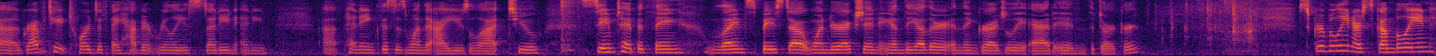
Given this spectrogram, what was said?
uh, gravitate towards if they haven't really studied any uh, pen ink. This is one that I use a lot too. Same type of thing, line spaced out one direction and the other, and then gradually add in the darker. Scribbling or scumbling,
